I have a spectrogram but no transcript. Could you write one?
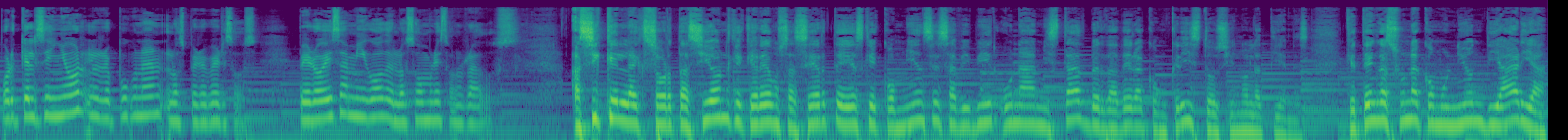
porque el Señor le repugnan los perversos, pero es amigo de los hombres honrados. Así que la exhortación que queremos hacerte es que comiences a vivir una amistad verdadera con Cristo si no la tienes, que tengas una comunión diaria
